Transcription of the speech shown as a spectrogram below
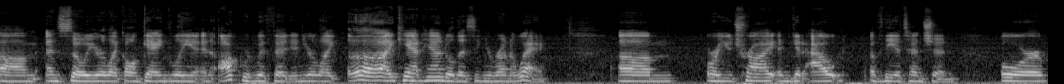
Um, and so you're like all gangly and awkward with it, and you're like, ugh, I can't handle this, and you run away. Um, or you try and get out of the attention. Or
